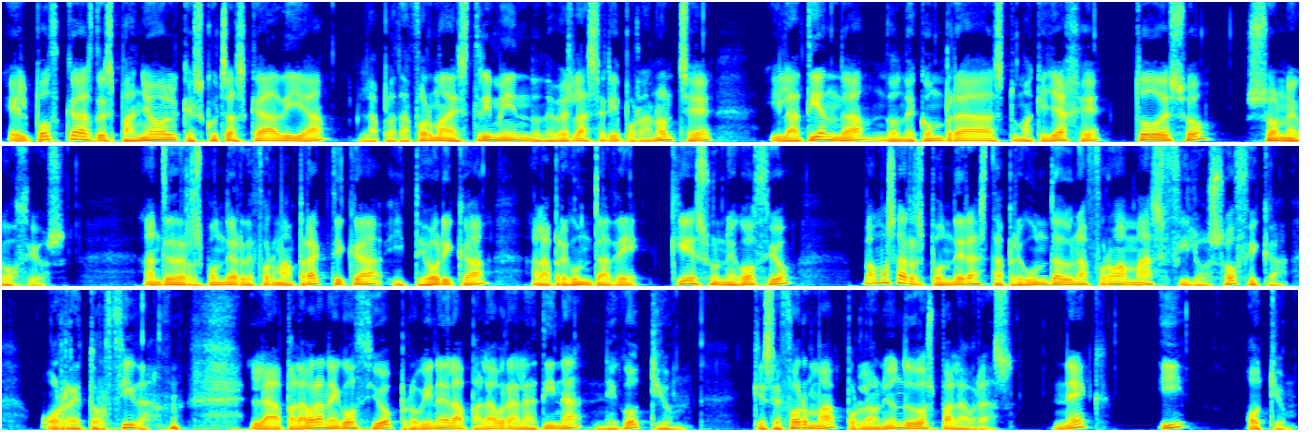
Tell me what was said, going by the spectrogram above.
El podcast de español que escuchas cada día, la plataforma de streaming donde ves la serie por la noche y la tienda donde compras tu maquillaje, todo eso son negocios. Antes de responder de forma práctica y teórica a la pregunta de ¿qué es un negocio?, vamos a responder a esta pregunta de una forma más filosófica o retorcida. La palabra negocio proviene de la palabra latina negotium, que se forma por la unión de dos palabras, nec y otium.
